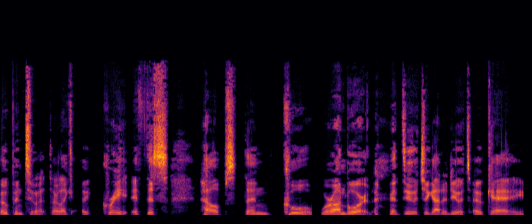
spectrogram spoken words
open to it. They're like, eh, great. If this helps, then cool. We're on board. do what you got to do. It's okay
